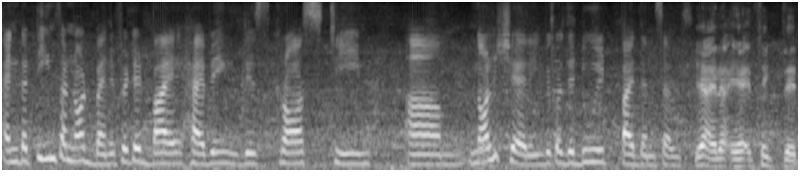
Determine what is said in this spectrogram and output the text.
and the teams are not benefited by having this cross-team um, knowledge sharing because they do it by themselves. Yeah, and I, I think that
